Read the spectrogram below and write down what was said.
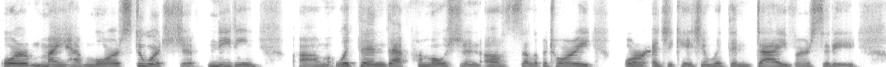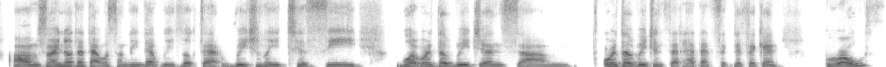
or might have more stewardship needing um, within that promotion of celebratory or education within diversity. Um, so I know that that was something that we looked at regionally to see what were the regions um, or the regions that had that significant growth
